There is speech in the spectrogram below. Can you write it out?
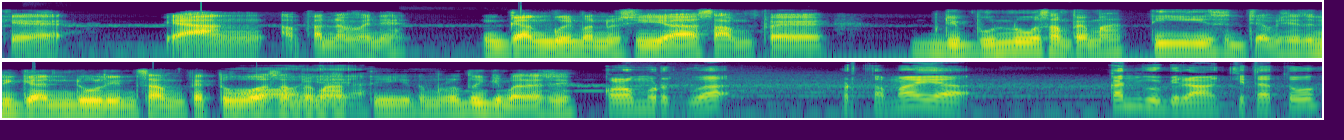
Kayak yang apa namanya? gangguin manusia sampai dibunuh sampai mati, habis itu digandulin sampai tua Oh, sampai iya, mati. Itu menurut lu gimana sih? Kalau menurut gua pertama ya kan gue bilang kita tuh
